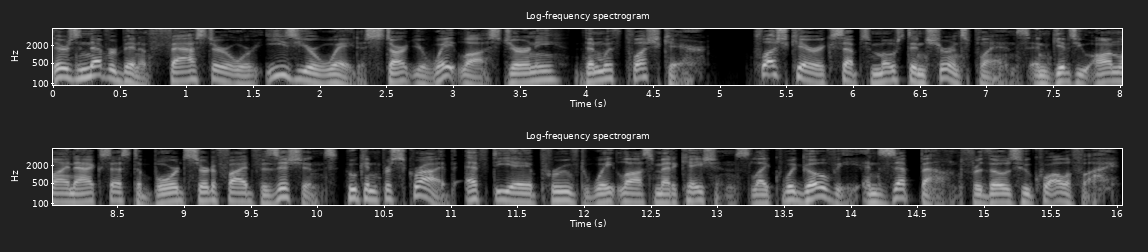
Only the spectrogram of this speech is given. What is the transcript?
There's never been a faster or easier way to start your weight loss journey than with PlushCare. PlushCare accepts most insurance plans and gives you online access to board-certified physicians who can prescribe FDA-approved weight loss medications like Wegovy and Zepbound for those who qualify.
